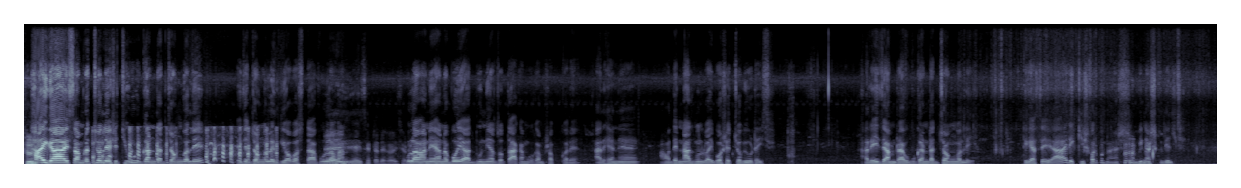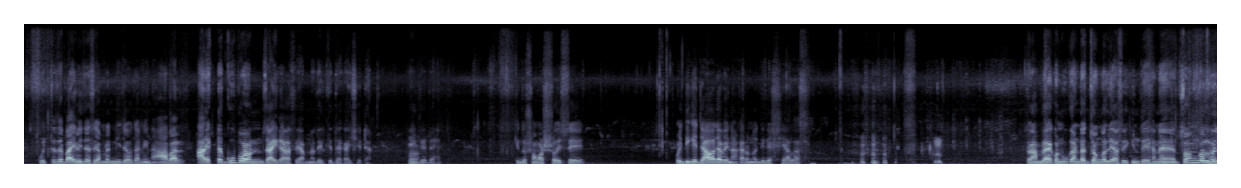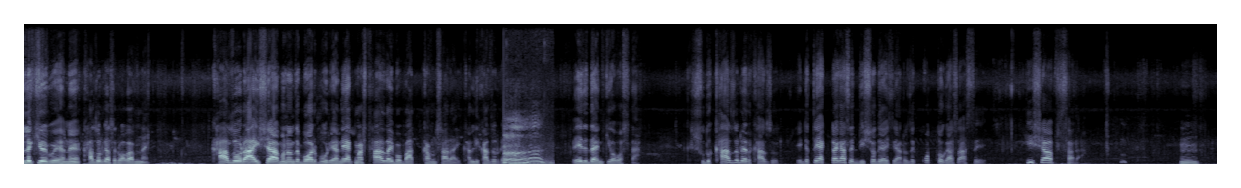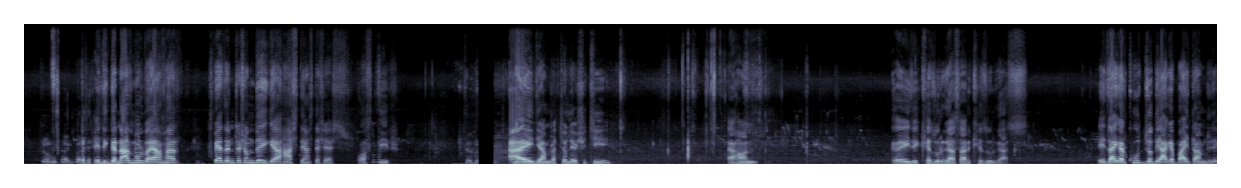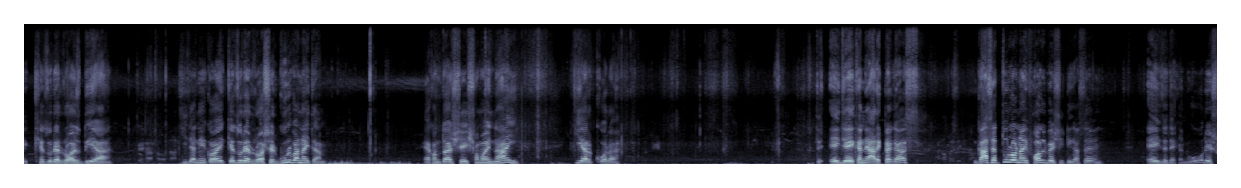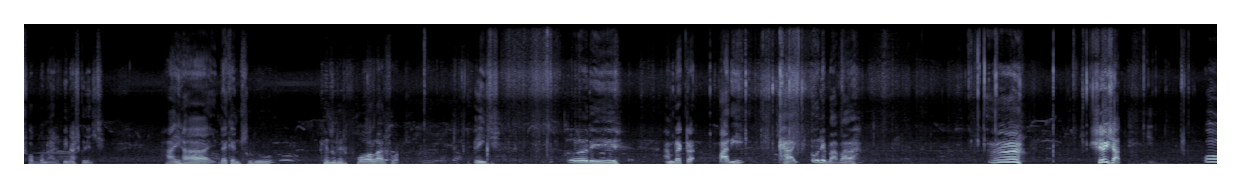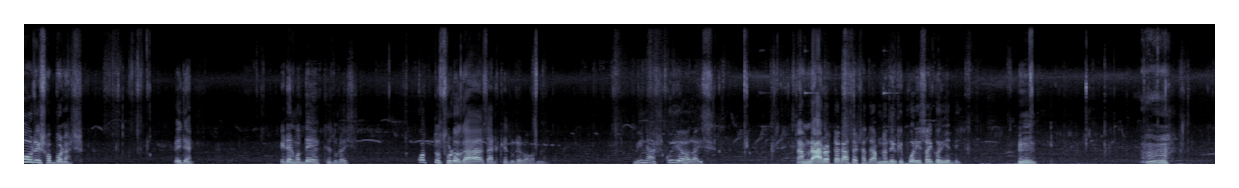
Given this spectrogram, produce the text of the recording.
Hi guys আমরা চলে এসেছি উগান্ডার জঙ্গলে। এই যে জঙ্গলের কি অবস্থা? পুলাহান পুলাহান এখানে বইয়া দুনিয়া যত আকাম কুকাম সব করে আর এখানে আমাদের নাজমুল ভাই বসে ছবি উঠাইছে। আর এই যে আমরা উগান্ডার জঙ্গলে ঠিক আছে? আরে কি সর্বনাশ বিনাশ করে দিয়েছে। করতে যে বাইরে হইতেছে আমরা নিজেও জানি না। আবার আরেকটা গোপন জায়গা আছে আপনাদেরকে দেখাই সেটা। এই যে দেখেন। কিন্তু সমস্যা হয়েছে ওইদিকে যাওয়া যাবে না কারণ ওইদিকে শিয়াল আছে। তো আমরা এখন উগান্ডার জঙ্গলে আছি কিন্তু এখানে জঙ্গল হইলে কি হইব? এখানে খাজুর গাছের অভাব নাই। খাজুর আইসা মানে ভরপুর। এখানে এক মাস থাকা যাইব ভাত খাম ছাড়াই খালি খাজুর গাছ। এই যে দেন কি অবস্থা। শুধু খাজুরের খাজুর। এটা তো একটা গাছের দৃশ্য দেখাইছে আর যে কত গাছ আছে হিসাব ছাড়া। হুম। এদিক দিয়ে নাজমুল ভাই আমার প্রেজেন্টেশন দিই গিয়া হাসতে হাসতে শেষ অস্থির। এই যে আমরা চলে এসেছি। এখন এই যে খেজুর গাছ আর খেজুর গাছ। এই জায়গার কুচ যদি আগে পাইতাম খেজুরের রস দিয়া, কি জানি কয়, খেজুরের রসের গুড় বানাইতাম। এখন তো আর সেই সময় নাই, কি আর করা? তো এই যে এখানে আরেকটা গাছ, গাছের তুলনায় ফল বেশি, ঠিক আছে? এই যে দেখেন, ওরে সর্বনাশ, বিনাশ করে দিচ্ছে। হাই হাই, দেখেন শুধু খেজুরের ফল আর ফল। এই যে, ওরে, আমরা একটা পারি খাই, ওরে বাবা। সেই সাত। ওরে সর্বনাশ। এই দেন, এটার মধ্যে খেজুর আইস কত ছোটো গাছ, আর খেজুরের অভাব নেই। বিনাশ করিয়া ফেলাইছে। তা আমরা আরও একটা গাছের সাথে আপনাদেরকে পরিচয় করিয়ে দিই। হুম।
